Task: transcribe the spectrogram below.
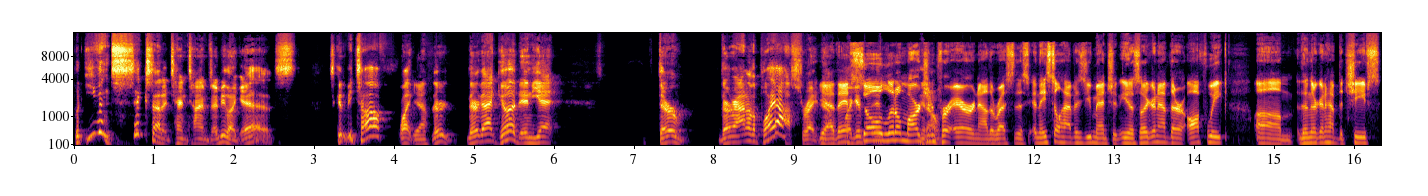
But even six out of ten times, I'd be like, yeah, it's it's gonna be tough. Like yeah. they're they're that good, and yet they're they're out of the playoffs right yeah, now. they have like so little margin you know, for error now. The rest of this, and they still have, as you mentioned, you know, so they're gonna have their off week. Um, then they're gonna have the Chiefs.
